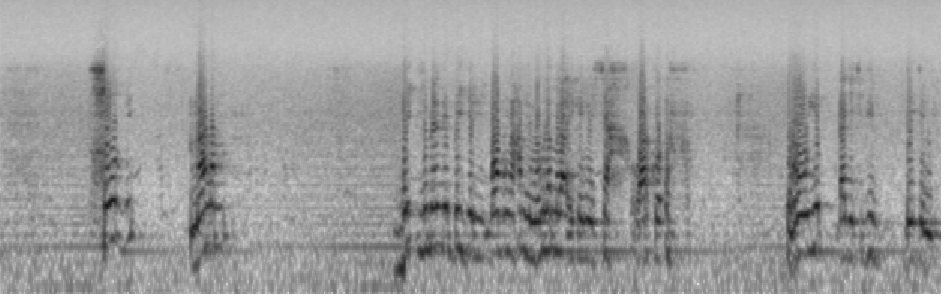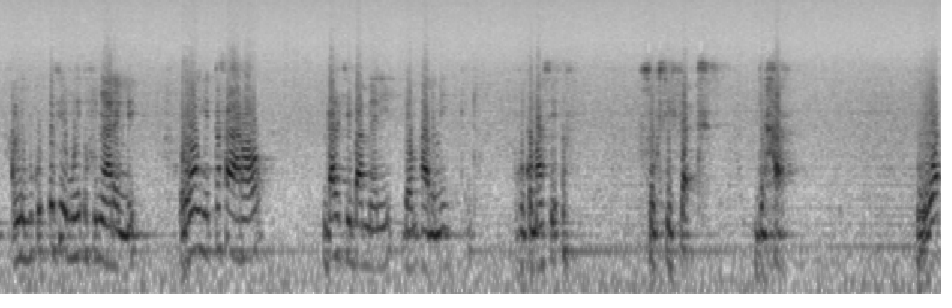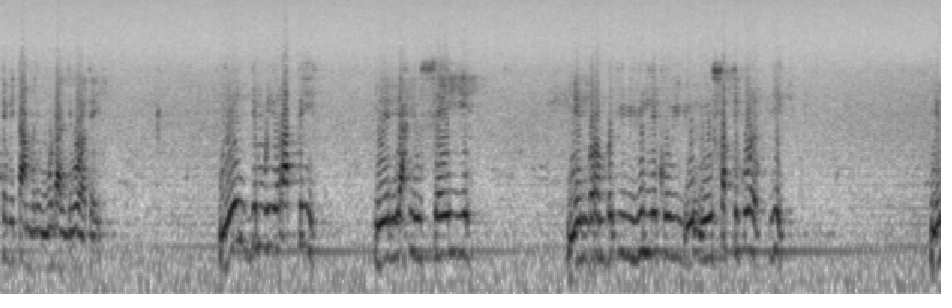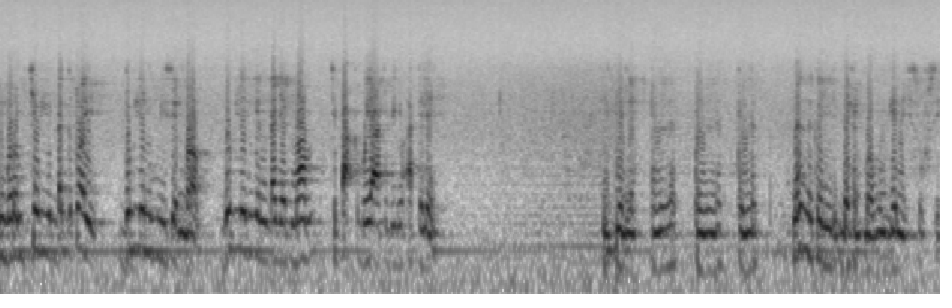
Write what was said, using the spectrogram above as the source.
suur bi maanaam bëj lu mel ne bëjjën boobu nga xam ne moom la malaayika yi sax war koo ëf roo yëpp daje ci biir bëjjën bi xam ne bu ko ëfee mooy ëfu ñaareel li roo yi tasaaroo dal ci bàmmeel yi doomu aadama yi bu ko commencé ëf suuf si fett di xar woote bi tàmbali mu dal di woote yi yéen jëmm yu ràpp yi yéen yax yu seey yi yéen borom bët yu yulliku yu sottiku yi yéen borom cër yu dagg tooy yi jóg leen wuy seen borom jóg leen ngeen dajeeg moom ci pàkk bu yaatu bi ñu àtte leen léegi nag pëllëg pëllëg pëllëg mel na ko defet boobu génn ci suuf si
